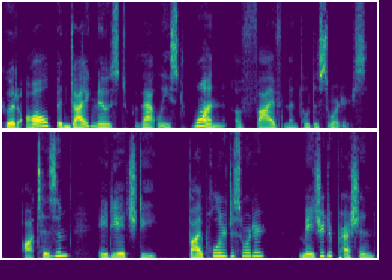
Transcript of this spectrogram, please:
who had all been diagnosed with at least one of five mental disorders autism, ADHD, bipolar disorder, major depression,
